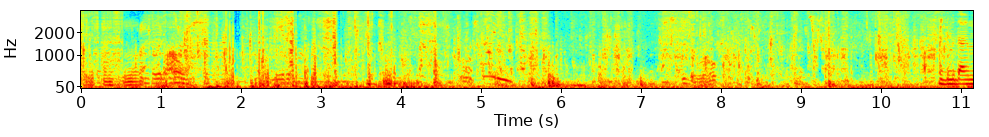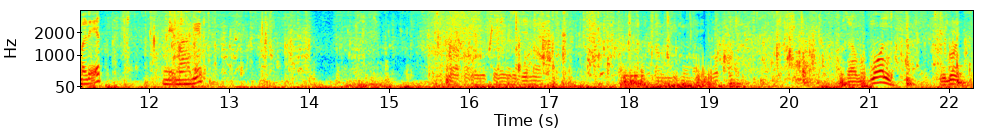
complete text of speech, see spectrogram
Pilit pang sinura. Hindi mo daming maliit. Hindi mahagip. Sabog mo. Ibods.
